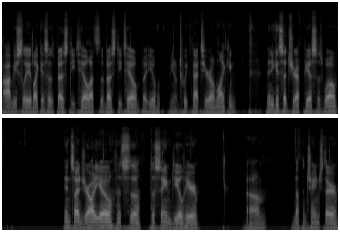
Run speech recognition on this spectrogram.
obviously like it says best detail that's the best detail but you'll you know tweak that to your own liking then you can set your FPS as well inside your audio it's the the same deal here um, nothing changed there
